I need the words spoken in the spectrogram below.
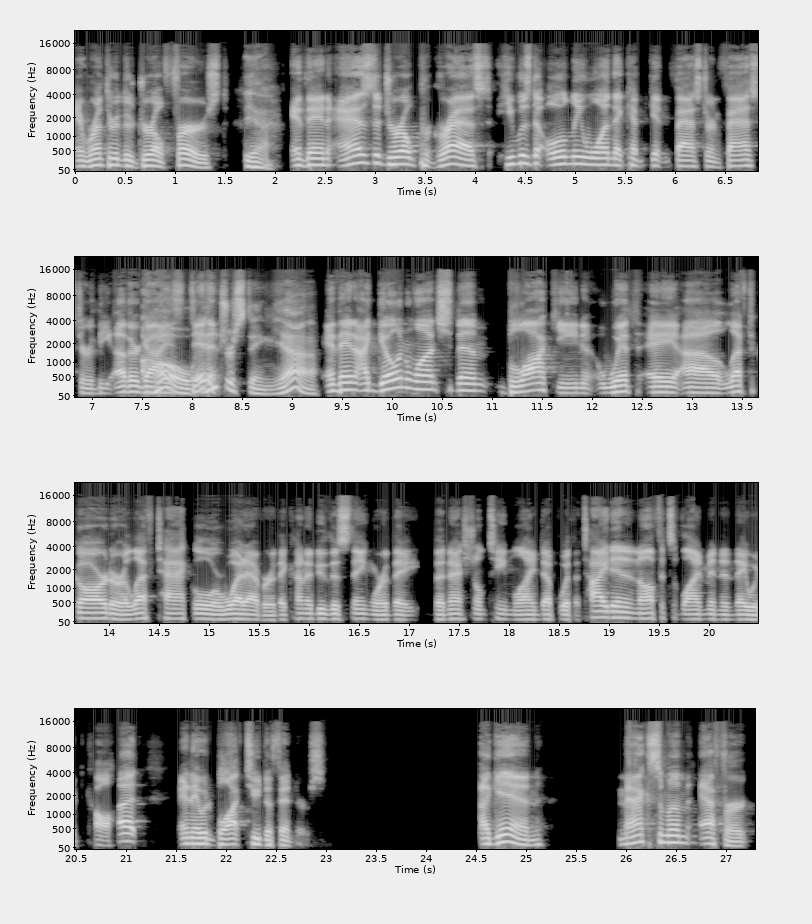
and run through the drill first. Yeah. And then as the drill progressed, he was the only one that kept getting faster and faster. The other guys oh, didn't. interesting. Yeah. And then I go and watch them blocking with a uh, left guard or a left tackle or whatever. They kind of do this thing where they the national team lined up with a tight end and an offensive lineman, and they would call hut and they would block two defenders. Again, maximum effort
